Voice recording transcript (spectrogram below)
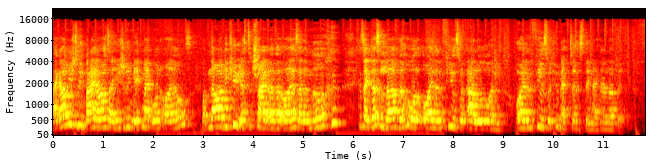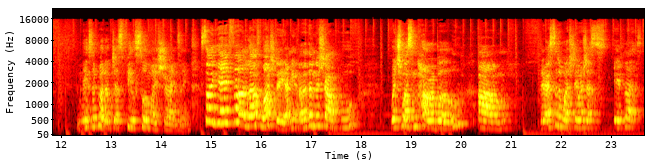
like I don't usually buy oils, I usually make my own oils. But now I'll be curious to try other oils, I don't know. Because I just love the whole oil infused with aloe and oil infused with humectants thing, like I love it. It makes the product just feel so moisturizing. So yay for a love wash day. I mean, other than the shampoo, which wasn't horrible, um, the rest of the wash day was just A+. plus.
